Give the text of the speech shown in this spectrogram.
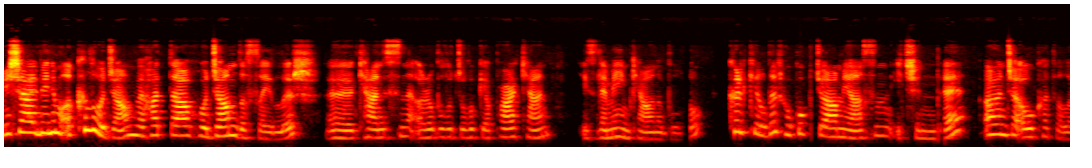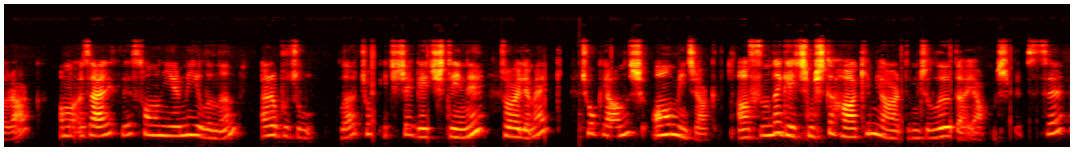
Michel benim akıl hocam ve hatta hocam da sayılır. Ee, kendisine arabuluculuk yaparken izleme imkanı buldum. 40 yıldır hukuk camiasının içinde önce avukat olarak ama özellikle son 20 yılının arabuluculukla çok iç içe geçtiğini söylemek çok yanlış olmayacak. Aslında geçmişte hakim yardımcılığı da yapmış birisi.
